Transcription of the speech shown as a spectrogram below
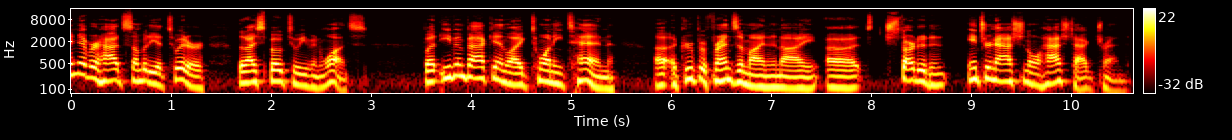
I never had somebody at Twitter that I spoke to even once. But even back in like 2010, uh, a group of friends of mine and I uh, started an international hashtag trend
